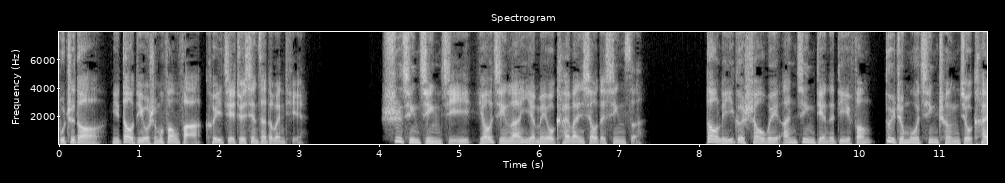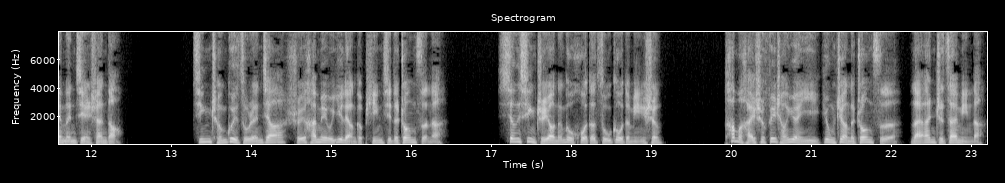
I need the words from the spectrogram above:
不知道你到底有什么方法可以解决现在的问题？事情紧急，姚锦兰也没有开玩笑的心思，到了一个稍微安静点的地方，对着莫倾城就开门见山道。京城贵族人家谁还没有一两个贫瘠的庄子呢？相信只要能够获得足够的名声，他们还是非常愿意用这样的庄子来安置灾民的。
